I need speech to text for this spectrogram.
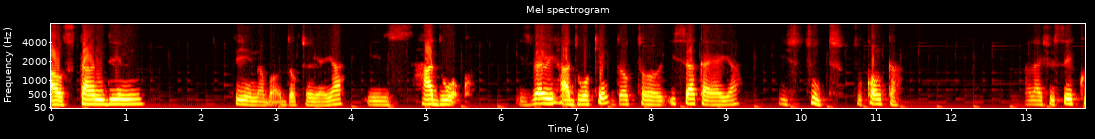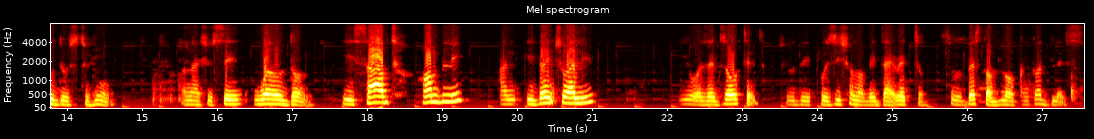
outstanding thing about Dr. Yaya is hard work. He's very hardworking. Dr. Isiaka Yaya he stooped to conquer. And I should say kudos to him. And I should say well done. He served humbly and eventually he was exalted to the position of a director. So best of luck and God bless.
